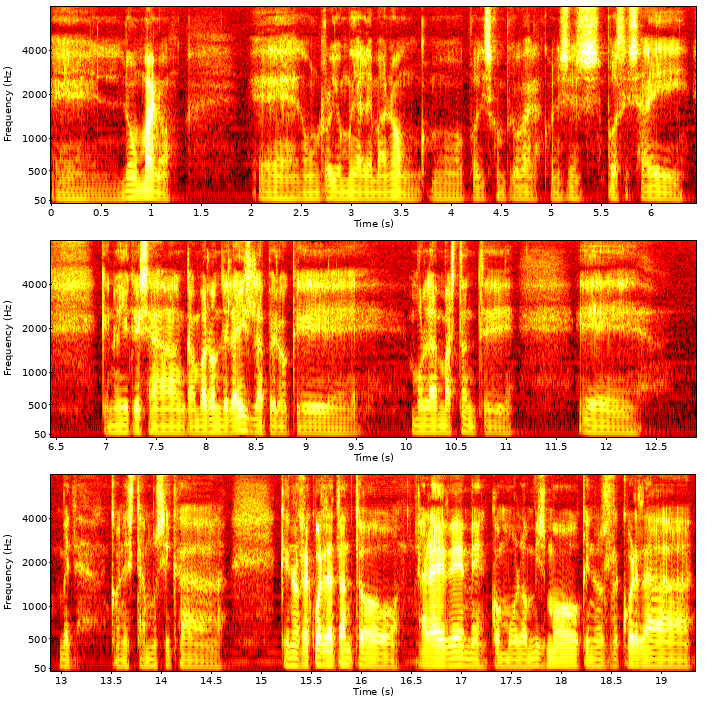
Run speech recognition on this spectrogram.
el no humano, eh, un rollo muy alemanón, como podéis comprobar, con esas voces ahí que no hay que sean camarón de la isla, pero que molan bastante eh, con esta música que nos recuerda tanto a la EBM como lo mismo que nos recuerda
